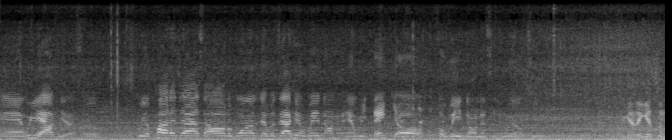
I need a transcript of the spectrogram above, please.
And we out here. So we apologize to all the ones that was out here waiting on them. And we thank y'all for waiting on us as well too. We gotta get some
